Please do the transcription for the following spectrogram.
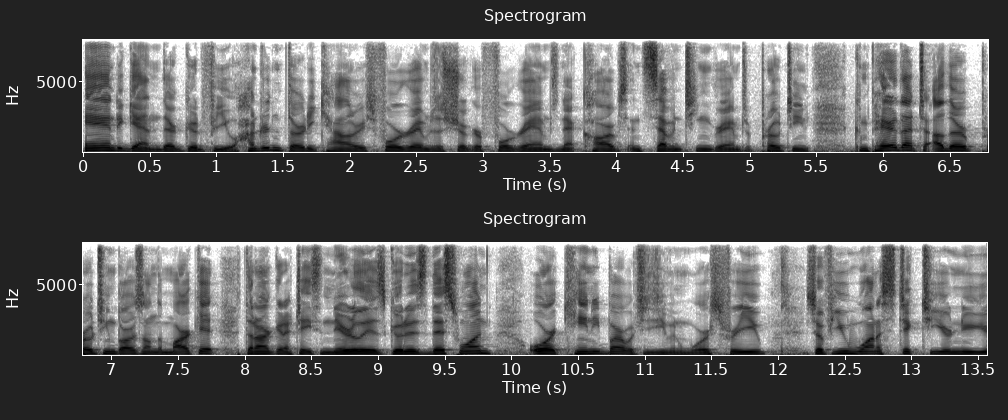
And again, they're good for you. 130 calories, 4 grams of sugar, 4 grams net carbs, and 17 grams of protein. Compare that to other protein bars on the market that aren't going to taste nearly as good as this one or a candy bar, which is even worse for you. So if you want to stick to your New Year's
